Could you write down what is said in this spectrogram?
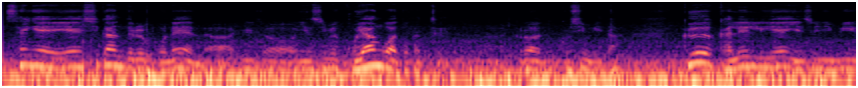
생애의 시간들을 보낸 어, 어 예수님의 고향과도 같은 그런 곳입니다. 그 갈릴리에 예수님이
